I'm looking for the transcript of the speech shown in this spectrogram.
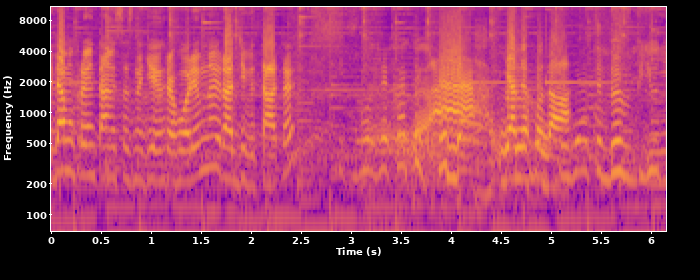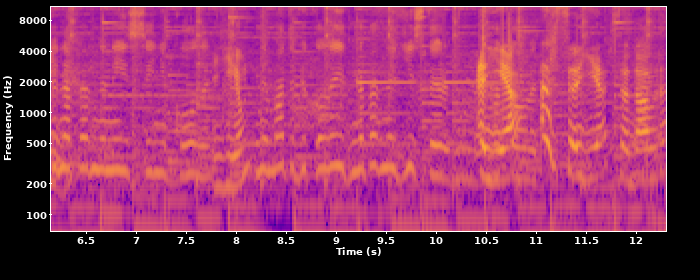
Ідемо привітаємося з Надією Григорівною. Раді вітати. Я не хода. Я тебе вб'ю, ти напевно не їси ніколи. Їм. Нема тобі коли, напевно, їсти. Є, готовити. все є, все добре.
